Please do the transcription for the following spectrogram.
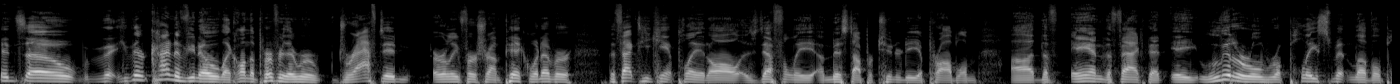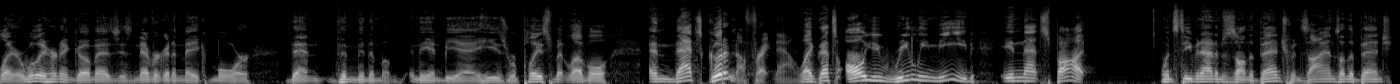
and so they're kind of, you know, like on the periphery. They were drafted early first round pick, whatever. The fact he can't play at all is definitely a missed opportunity, a problem. Uh, the and the fact that a literal replacement level player, Willy Hernangomez, is never going to make more than the minimum in the NBA. He's replacement level, and that's good enough right now. Like that's all you really need in that spot when Steven Adams is on the bench, when Zion's on the bench,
